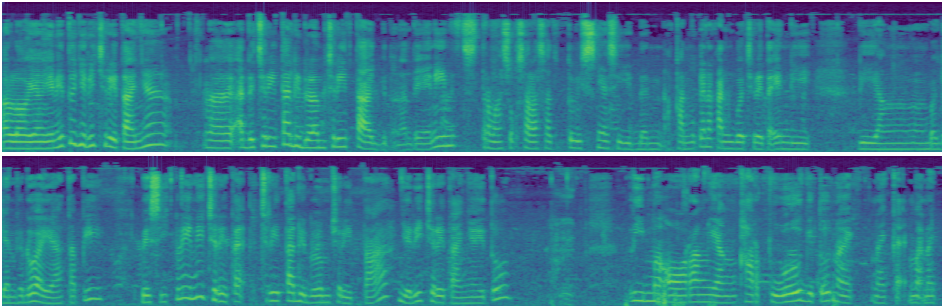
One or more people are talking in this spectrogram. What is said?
kalau yang ini tuh jadi ceritanya uh, ada cerita di dalam cerita gitu nanti ini, ini termasuk salah satu twistnya sih dan akan mungkin akan gue ceritain di di yang bagian kedua ya. Tapi basically ini cerita cerita di dalam cerita. Jadi ceritanya itu lima orang yang carpool gitu naik naik kayak naik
